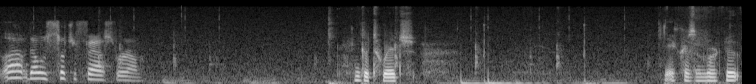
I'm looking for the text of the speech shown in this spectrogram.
uh, that was such a fast round. Go Twitch. Yeah, Christmas market.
